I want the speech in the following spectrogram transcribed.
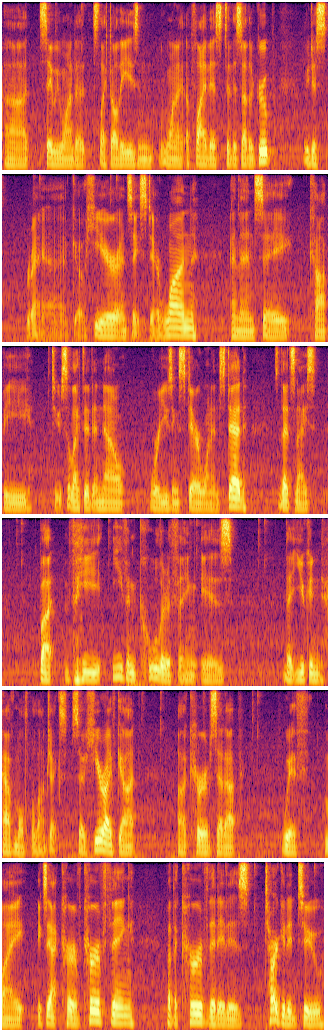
uh, say we want to select all these and we want to apply this to this other group. We just uh, go here and say stair one and then say copy to selected and now we're using stair one instead. So that's nice. But the even cooler thing is that you can have multiple objects. So here I've got a curve set up with my exact curve curve thing, but the curve that it is targeted to,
